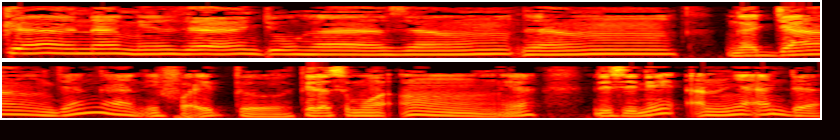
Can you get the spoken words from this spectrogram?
كان مزاجها زم Enggak jang, jangan ifa itu. Tidak semua eng ya. Di sini annya ada.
